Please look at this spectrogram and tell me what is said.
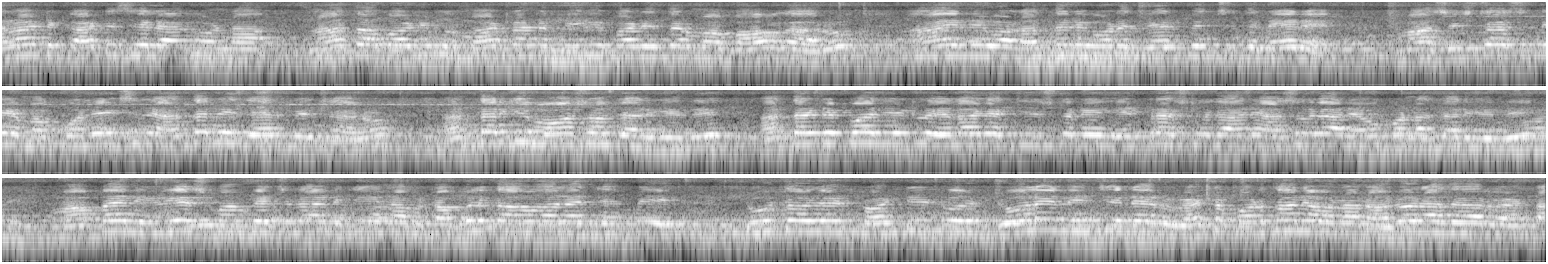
ఎలాంటి కటిసీ లేకుండా నాతో పాటు ఇప్పుడు మాట్లాడిన పీవీ పండితర్ మా బావగారు ఆయన్ని వాళ్ళందరినీ కూడా చేర్పించింది నేనే. మా సిస్టర్స్ని మా కొలీగ్స్ని అందరినీ చేర్పించాను. అందరికీ మోసం జరిగింది. అందరి డిపాజిట్లు ఇలాగే తీసుకుని ఇంట్రెస్ట్లు కానీ అసలు కానీ ఇవ్వకుండా జరిగింది. మా అబ్బాయిని యుఎస్ పంపించడానికి నాకు డబ్బులు కావాలని చెప్పి two thousand twenty two July నుంచి నేను వెంట పడుతూనే ఉన్నాను అనురాధ గారు వెంట.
